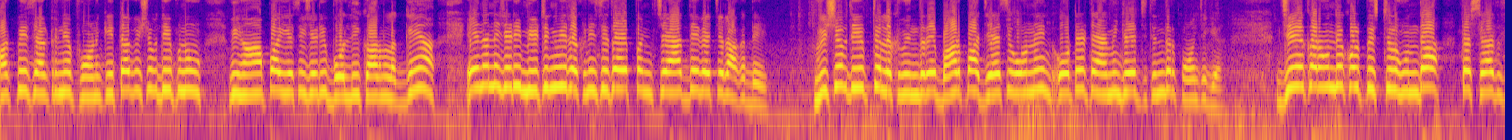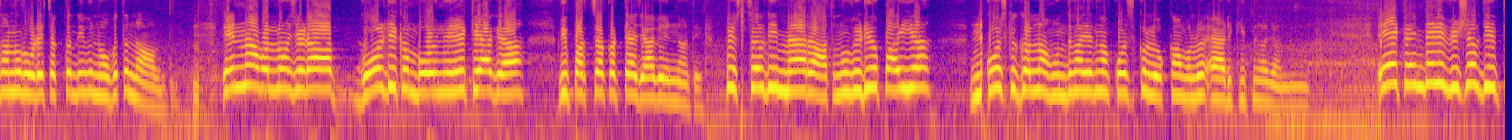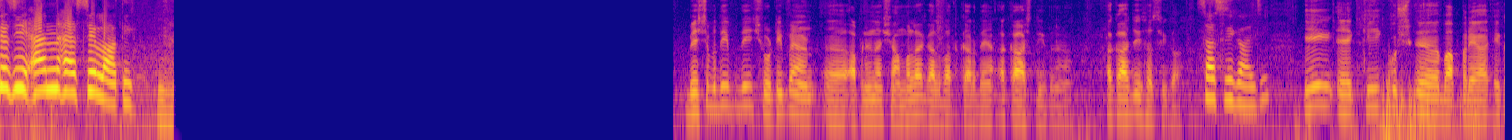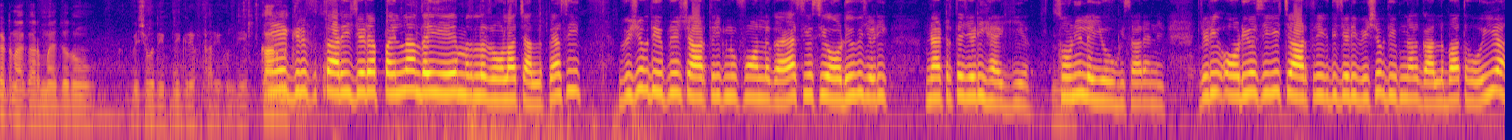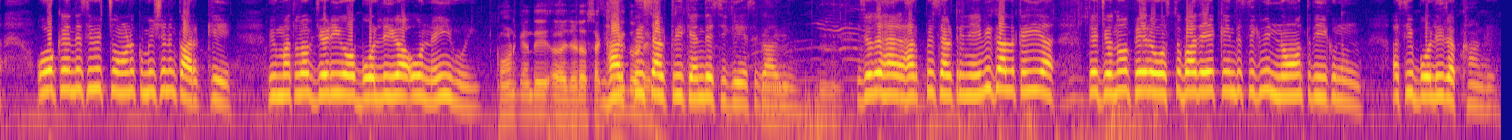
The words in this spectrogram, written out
Harpreet secretary ਨੇ phone ਕੀਤਾ ਵਿਸ਼ਵਦੀਪ ਨੂੰ ਵੀ ਹਾਂ ਭਾਈ ਅਸੀਂ ਜਿਹੜੀ ਬੋਲੀ ਕਰਨ ਲੱਗੇ ਆ ਇਹਨਾਂ ਨੇ ਜਿਹੜੀ ਮੀਟਿੰਗ ਵੀ ਰੱਖਣੀ ਸੀ ਤਾਂ ਇਹ ਪੰਚਾਇਤ ਦੇ ਵਿੱਚ ਰੱਖਦੇ ਵਿਸ਼ਵਦੀਪ ਤੇ ਲਖਵਿੰਦਰੇ ਬਾਹਰ ਭੱਜਿਆ ਸੀ, ਉਹਨੇ ਓਟੇ ਟਾਈਮ ਹੀ ਜਿਹੜਾ ਜਤਿੰਦਰ ਪਹੁੰਚ ਗਿਆ। ਜੇਕਰ ਉਹਦੇ ਕੋਲ ਪਿਸਟਲ ਹੁੰਦਾ ਤਾਂ ਸ਼ਾਇਦ ਸਾਨੂੰ ਰੋੜੇ ਚੱਕਣ ਦੀ ਵੀ ਨੌਬਤ ਨਾ ਆਉਂਦੀ। ਇਹਨਾਂ ਵੱਲੋਂ ਜਿਹੜਾ ਗੋਲਡੀ ਕੰਬੋਜ ਨੂੰ ਇਹ ਕਿਹਾ ਗਿਆ ਵੀ ਪਰਚਾ ਕੱਟਿਆ ਜਾਵੇ ਇਹਨਾਂ ਤੇ। ਪਿਸਟਲ ਦੀ ਮੈਂ ਰਾਤ ਨੂੰ ਵੀਡੀਓ ਪਾਈ ਆ। ਨ- ਕੁਛ ਕੁ ਗੱਲਾਂ ਹੁੰਦੀਆਂ ਜਿਹੜੀਆਂ ਕੁਛ ਕੁ ਲੋਕਾਂ ਵੱਲੋਂ ਐਡ ਕੀਤੀਆਂ ਜਾਂਦੀਆਂ। ਇਹ ਕਹਿੰਦੇ ਵੀ ਵਿਸ਼ਵਦੀਪ ਤੇ ਅਸੀਂ ਐਨਐਸਏ ਲਾਤੀ। ਵਿਸ਼ਵਦੀਪ ਦੀ ਛੋਟੀ ਭੈਣ ਅ, ਆਪਣੇ ਨਾਲ ਸ਼ਾਮਲ ਹੈ ਗੱਲਬਾਤ ਕਰਦੇ ਹਾਂ ਆਕਾਸ਼ਦੀਪ ਨਾਲ। ਆਕਾਸ਼ ਜੀ ਸਤਿ ਸ਼੍ਰੀ ਅਕਾਲ। ਸਤਿ ਸ੍ਰੀ ਅਕਾਲ ਜੀ। ਇਹ ਅ, ਕੀ ਕੁਝ ਵਾਪਰਿਆ? ਇਹ ਘਟਨਾਕ੍ਰਮ ਹੈ ਜਦੋਂ ਵਿਸ਼ਵਦੀਪ ਦੀ ਗ੍ਰਿਫਤਾਰੀ ਹੁੰਦੀ ਹੈ। ਇਹ ਕਾਰਨ? ਗ੍ਰਿਫਤਾਰੀ ਜਿਹੜਾ ਪਹਿਲਾਂ ਦਾ ਹੀ ਇਹ ਮਤਲਬ ਰੋਲਾ ਚੱਲ ਪਿਆ ਸੀ। ਵਿਸ਼ਵਦੀਪ ਨੇ 4 ਤਰੀਕ ਨੂੰ ਫੋਨ ਲਗਾਇਆ ਸੀ। ਅਸੀਂ ਆਡੀਓ ਵੀ ਜਿਹੜੀ ਨੈਟ ਤੇ ਜਿਹੜੀ ਹੈਗੀ ਆ ਸੋਹਣੀ ਲਈ ਹੋਊਗੀ ਸਾਰਿਆਂ ਨੇ। ਜਿਹੜੀ ਆਡੀਓ ਸੀਗੀ 4 ਤਰੀਕ ਦੀ ਜਿਹੜੀ ਵਿਸ਼ਵਦੀਪ ਨਾਲ ਗੱਲਬਾਤ ਹੋਈ ਆ ਉਹ ਕਹਿੰਦੇ ਸੀ ਵੀ ਚੋਣ ਕਮਿਸ਼ਨ ਕਰਕੇ ਵੀ ਮਤਲਬ ਜਿਹੜੀ ਉਹ ਬੋਲੀ ਆ ਉਹ ਨਹੀਂ ਹੋਈ। ਕੌਣ ਕਹਿੰਦੇ ਅ, ਜਿਹੜਾ ਸੈਕਟਰੀ ਹਰਪ੍ਰੀਤ ਸੈਕਟਰੀ ਕਹਿੰਦੇ ਸੀਗੇ ਇਸ ਗੱਲ ਨੂੰ। ਜਦੋਂ ਹਰਪ੍ਰੀਤ ਸੈਕਟਰੀ ਨੇ ਇਹ ਵੀ ਗੱਲ ਕਹੀ ਆ ਤੇ ਜਦੋਂ ਫਿਰ ਉਸ ਤੋਂ ਬਾਅਦ ਇਹ ਕਹਿੰਦੇ ਸੀ ਵੀ 9 ਤਰੀਕ ਨੂੰ ਅਸੀਂ ਬੋਲੀ ਰੱਖਾਂਗੇ।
